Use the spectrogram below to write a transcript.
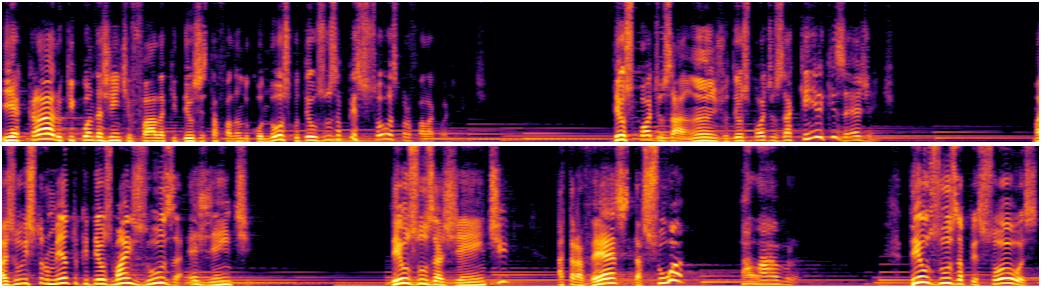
E é claro que quando a gente fala que Deus está falando conosco, Deus usa pessoas para falar com a gente. Deus pode usar anjo, Deus pode usar quem Ele quiser, gente. Mas o instrumento que Deus mais usa é gente. Deus usa gente através da Sua palavra. Deus usa pessoas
